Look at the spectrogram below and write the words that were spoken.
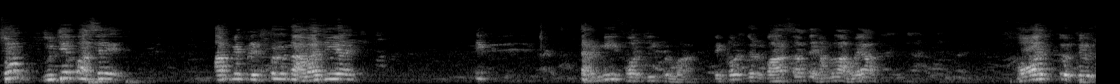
ਸੋ ਦੂਜੇ ਪਾਸੇ ਆਪਣੇ ਪ੍ਰਿੰਸੀਪਲ ਰੰਧਾਵਾ ਜੀ ਹੈ ਇੱਕ ਧਰਮੀ ਫੌਜੀ ਪਰਿਵਾਰ। ਦੇਖੋ ਦਰਬਾਰ ਸਾਹਿਬ ਤੇ ਹਮਲਾ ਹੋਇਆ। ਫੌਜ ਤੇ ਉੱਥੇ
